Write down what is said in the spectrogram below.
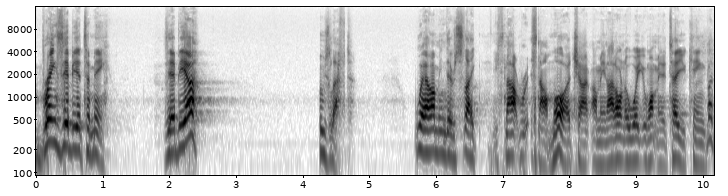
Bring Zibia to me. Zibia, who's left? Well, I mean, there's like, it's not, it's not much. I, I mean, I don't know what you want me to tell you, King, but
